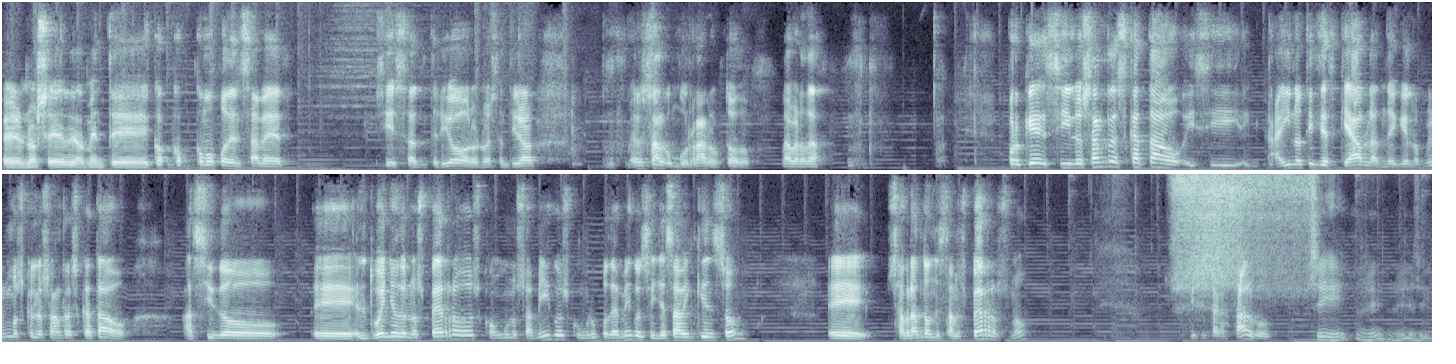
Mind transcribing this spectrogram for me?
Pero no sé realmente cómo pueden saber si es anterior o no es anterior. Es algo muy raro todo, la verdad. Porque si los han rescatado y si hay noticias que hablan de que los mismos que los han rescatado han sido eh, el dueño de los perros con unos amigos, con un grupo de amigos y ya saben quién son, eh, sabrán dónde están los perros, ¿no? Y si están a salvo. Sí, sí, sí.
